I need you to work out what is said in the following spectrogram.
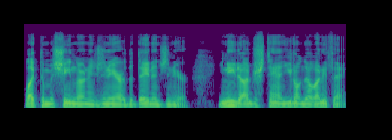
like the machine learning engineer, the data engineer, you need to understand you don't know anything.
